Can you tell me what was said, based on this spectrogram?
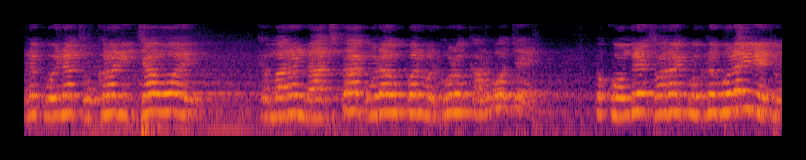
અને કોઈના છોકરાની ઈચ્છા હોય કે નાચતા ઘોડા ઉપર વરઘોડો કાઢવો છે? તો કોંગ્રેસ વાળા કોકને બોલાવી લેજો.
